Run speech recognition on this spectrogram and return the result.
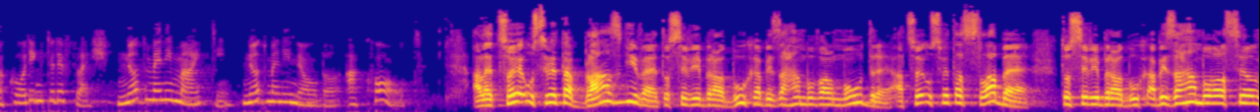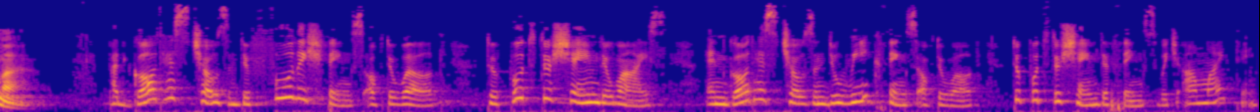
according to the flesh, not many mighty, not many noble are called. Ale co je u světa bláznivé, to si vybral Bůh, aby zahamboval moudré. A co je u světa slabé, to si vybral Bůh, aby zahamboval silné. But God has chosen the foolish things of the world to put to shame the wise, and God has chosen the weak things of the world to put to shame the things which are mighty.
